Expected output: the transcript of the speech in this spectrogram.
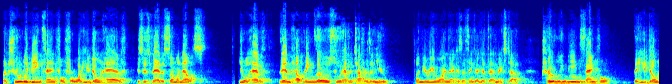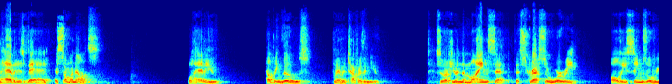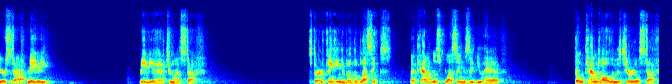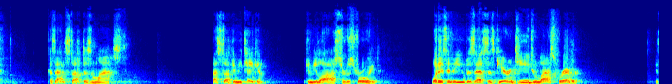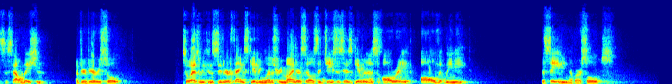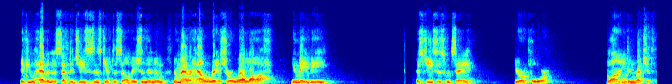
But truly being thankful for what you don't have is as bad as someone else. You will have them helping those who have it tougher than you. Let me rewind that because I think I got that mixed up. Truly being thankful that you don't have it as bad as someone else will have you helping those who have it tougher than you. So if you're in the mindset that stress or worry all these things over your stuff. Maybe, maybe you have too much stuff. Start thinking about the blessings, the countless blessings that you have. Don't count all the material stuff, because that stuff doesn't last. That stuff can be taken, it can be lost or destroyed. What is it that you possess that's guaranteed to last forever? It's the salvation of your very soul. So, as we consider Thanksgiving, let us remind ourselves that Jesus has given us already all that we need the saving of our souls. If you haven't accepted Jesus' gift of salvation, then no, no matter how rich or well off you may be, as Jesus would say, you're poor, blind, and wretched,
